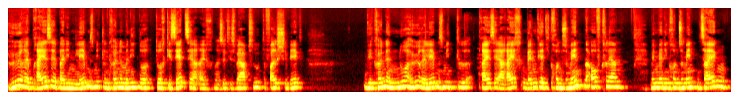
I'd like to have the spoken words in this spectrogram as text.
höhere Preise bei den Lebensmitteln können wir nicht nur durch Gesetze erreichen. Also das wäre absolut der falsche Weg. Wir können nur höhere Lebensmittelpreise erreichen, wenn wir die Konsumenten aufklären, wenn wir den Konsumenten zeigen,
